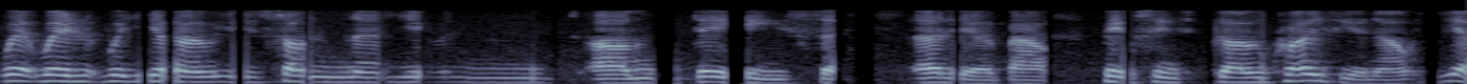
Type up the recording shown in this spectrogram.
we're, we're, we're you know, you something that you and um, Dee said earlier about people seem to be going crazier now. Yeah,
